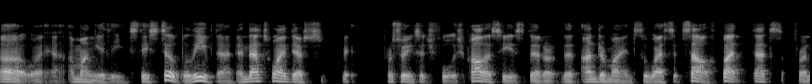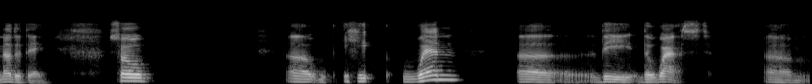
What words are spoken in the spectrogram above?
uh, among elites. They still believe that. And that's why they're pursuing such foolish policies that are that undermines the West itself. But that's for another day. So uh, he, when uh, the the West um,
